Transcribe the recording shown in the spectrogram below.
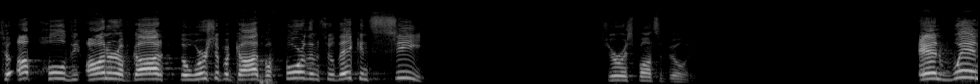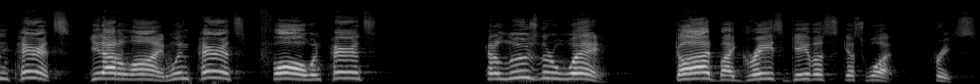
to uphold the honor of God, the worship of God before them so they can see. It's your responsibility. And when parents get out of line, when parents fall, when parents kind of lose their way, God, by grace, gave us, guess what? Priests.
